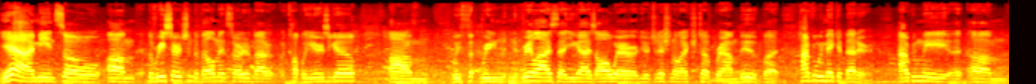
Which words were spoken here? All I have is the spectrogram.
Yeah, I mean, so um, the research and development started about a couple years ago. Um, we, f- we realized that you guys all wear your traditional XtraTuf brown boot, but how can we make it better? How can we uh, um,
